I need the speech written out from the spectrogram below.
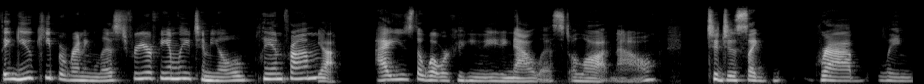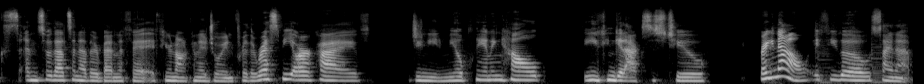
that you keep a running list for your family to meal plan from. Yeah. I use the what we're cooking and eating now list a lot now to just like grab links. And so that's another benefit if you're not going to join for the recipe archive. Do you need meal planning help that you can get access to right now if you go sign up?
